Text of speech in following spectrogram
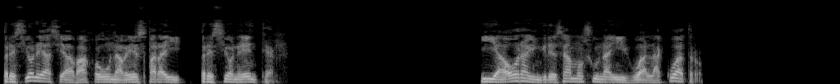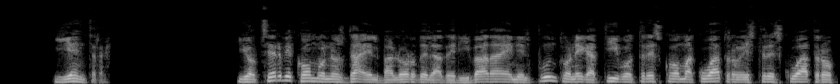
presione hacia abajo una vez para y, presione Enter. Y ahora ingresamos una igual a 4. Y Enter y observe cómo nos da el valor de la derivada en el punto negativo 3,4 es 3,4,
